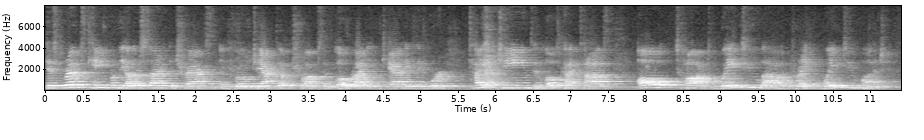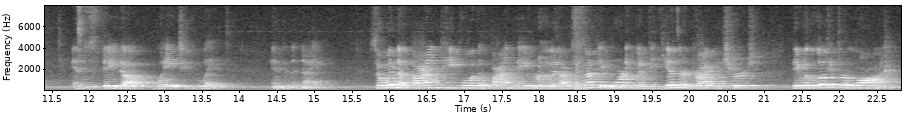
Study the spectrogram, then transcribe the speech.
His friends came from the other side of the tracks and they drove jacked up trucks and low riding caddies. They wore tight jeans and low cut tops, all talked way too loud, drank way too much, and stayed up way too late into the night. So when the fine people in the fine neighborhood on Sunday morning would begin their drive to church, they would look at their lawn,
